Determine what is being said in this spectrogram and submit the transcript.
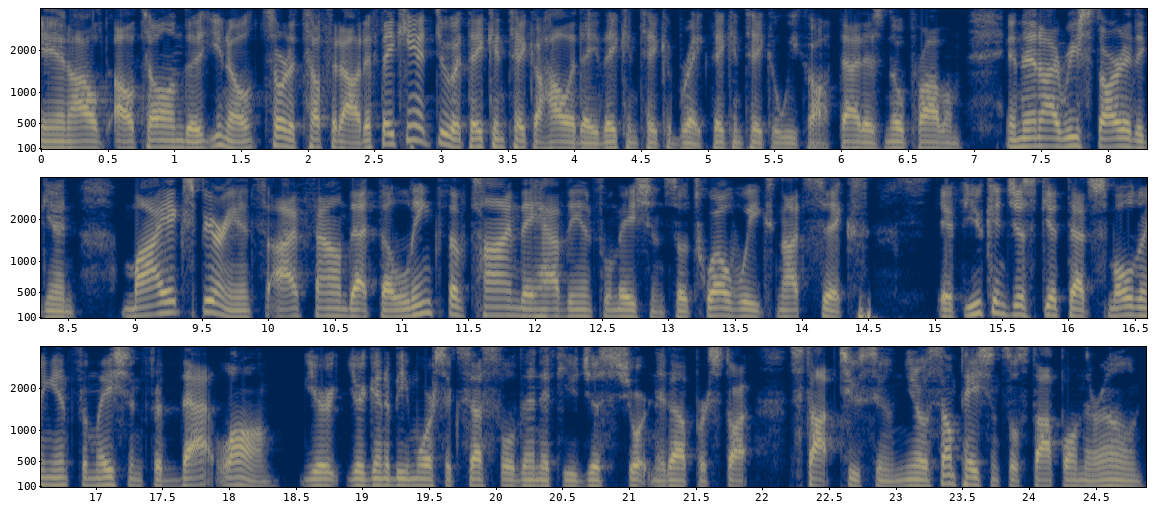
and I'll I'll tell them to you know sort of tough it out. If they can't do it, they can take a holiday, they can take a break, they can take a week off. That is no problem. And then I restart it again. My experience, I've found that the length of time they have the inflammation, so 12 weeks, not six. If you can just get that smoldering inflammation for that long, you're you're going to be more successful than if you just shorten it up or start stop too soon. You know, some patients will stop on their own,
